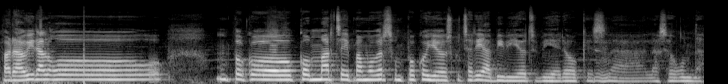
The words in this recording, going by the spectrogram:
para oír algo un poco con marcha y para moverse un poco, yo escucharía Bibi Viero, que es la, la segunda.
